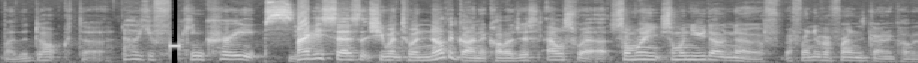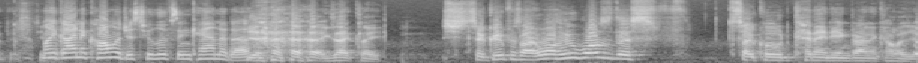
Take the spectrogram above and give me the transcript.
by the doctor. Oh, you fucking creeps. Maggie says that she went to another gynecologist elsewhere, uh, someone someone you don't know, a friend of a friend's gynecologist. My gynecologist who lives in Canada. Yeah, exactly. So Gooper's like, well, who was this so-called Canadian gynecologist?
